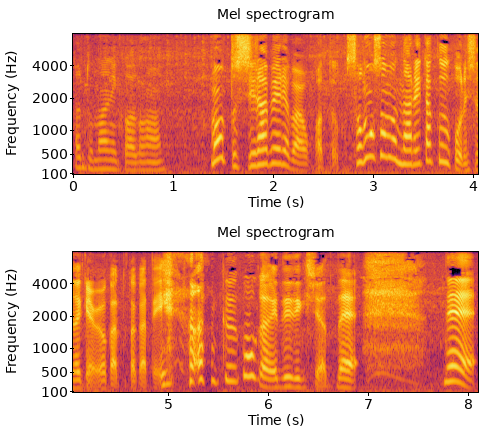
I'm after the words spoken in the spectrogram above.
あと何かな。もっと調べればよかった。そもそも成田空港にしなければよかったとかって 空港会が出てきちゃって。で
